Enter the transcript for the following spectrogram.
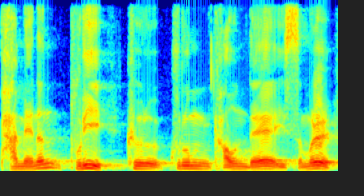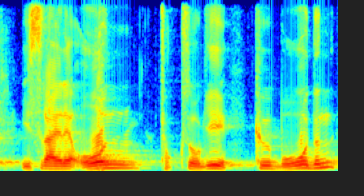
밤에는 불이 그 구름 가운데에 있음을 이스라엘의 온 족속이 그 모든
